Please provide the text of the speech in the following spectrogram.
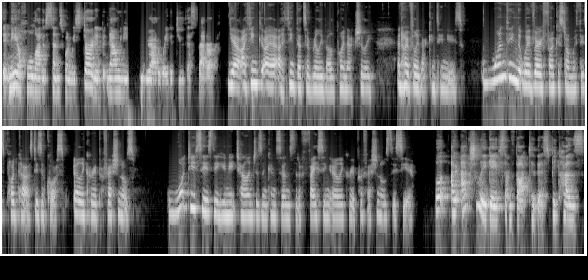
it made a whole lot of sense when we started but now we need to figure out a way to do this better yeah i think I, I think that's a really valid point actually and hopefully that continues one thing that we're very focused on with this podcast is, of course, early career professionals. What do you see as the unique challenges and concerns that are facing early career professionals this year? Well, I actually gave some thought to this because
